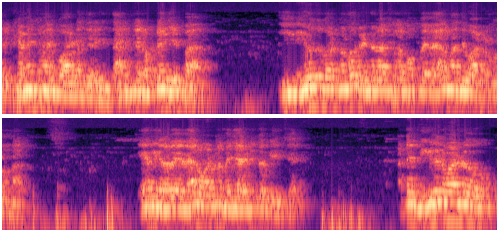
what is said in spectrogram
మరి క్షమించమని కోరడం జరిగింది. దానికి నేను ఒకటే చెప్పా. ఈ నియోజకవర్గంలో రెండు లక్షల ముప్పై వేల మంది ఓటర్లు ఉన్నారు. నేను ఇరవై వేల ఓట్ల మెజారిటీతో గెలిచాను. అంటే మిగిలిన వాళ్ళు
